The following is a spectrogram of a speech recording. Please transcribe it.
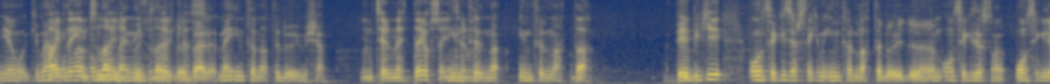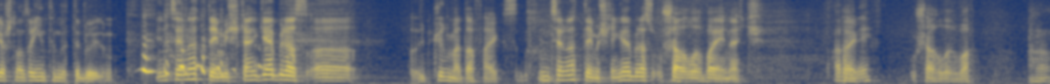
niyə olmur ki? Mən onlar, onlar bütün imtina edir. Bəli, mən internatda böyümüşəm. internetdə yoxsa internet? İnterna internatda. Belki ki 18 yaşına kimi internatda böyüdüm. 18 yaşından 18 yaşından sonra internetdə böyüdüm. İnternet demişkən gəl biraz ə, gülmə də Faiq. İnternet demişkən gəl biraz uşaqlığa enək. Ara nə? Uşaqlığa. Aha.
